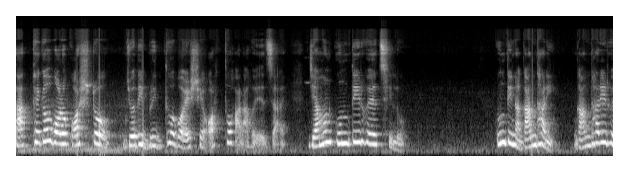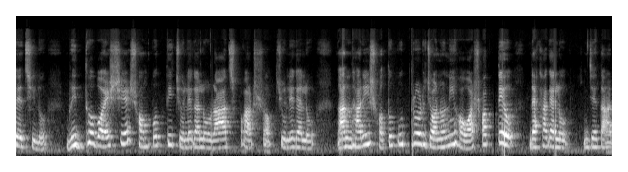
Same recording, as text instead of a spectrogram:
তার থেকেও বড় কষ্ট যদি বৃদ্ধ বয়সে অর্থহারা হয়ে যায়, যেমন কুন্তির হয়েছিল। কুন্তি না, গান্ধারী। গান্ধারীর হয়েছিল। বৃদ্ধ বয়সে সম্পত্তি চলে গেল, রাজপাট সব চলে গেল। গান্ধারী শতপুত্রর জননী হওয়া সত্ত্বেও দেখা গেল যে তার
